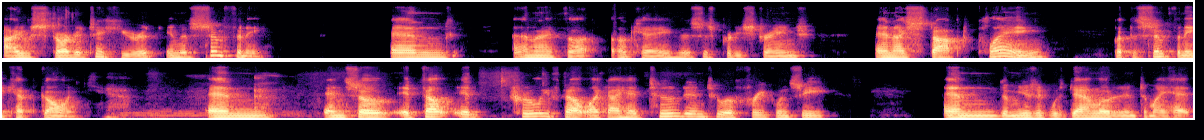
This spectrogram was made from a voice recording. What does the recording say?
I started to hear it in a symphony, and and I thought, okay, this is pretty strange, and I stopped playing, but the symphony kept going, Yeah. and and so it felt it truly felt like I had tuned into a frequency, and the music was downloaded into my head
